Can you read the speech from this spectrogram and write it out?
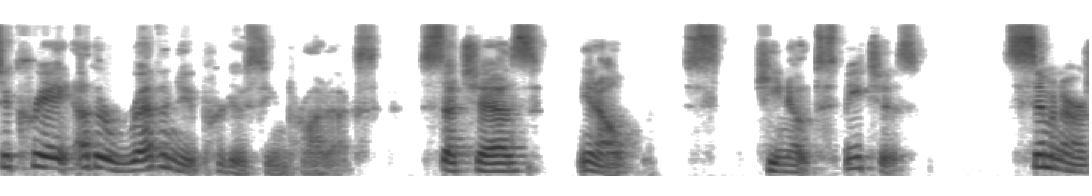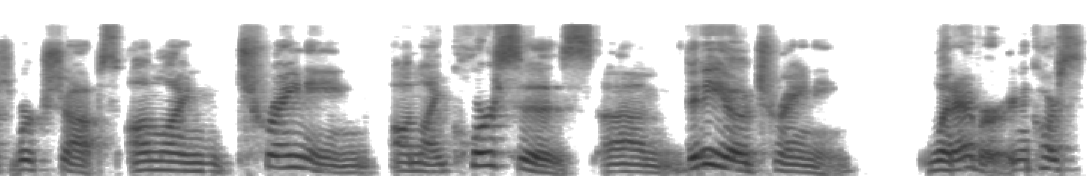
to create other revenue producing products, such as, you know, keynote speeches, seminars, workshops, online training, online courses, um, video training, whatever. And of course,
